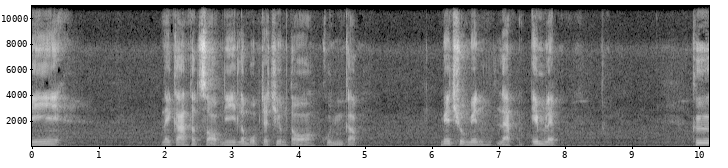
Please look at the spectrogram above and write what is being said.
นี้ในการทดสอบนี้ระบบจะเชื่อมต่อคุณกับ Measurement Lab MLab คือ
